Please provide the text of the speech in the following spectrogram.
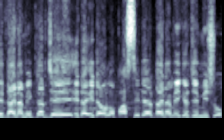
এই ডাইনামিকটার যে এটা এটা হলো পাঁচ সিটের ডাইনামিকের যে মিশুক।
